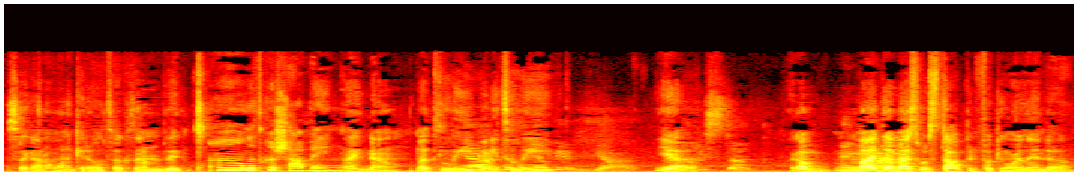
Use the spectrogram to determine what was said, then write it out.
It's like I don't want to get a hotel because then I'm gonna be like, oh, let's go shopping. Like no, let's leave. Yeah, we need to leave. be- yeah. Yeah, be stuck. like I'm, And my dumbass to- would stop in fucking Orlando.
